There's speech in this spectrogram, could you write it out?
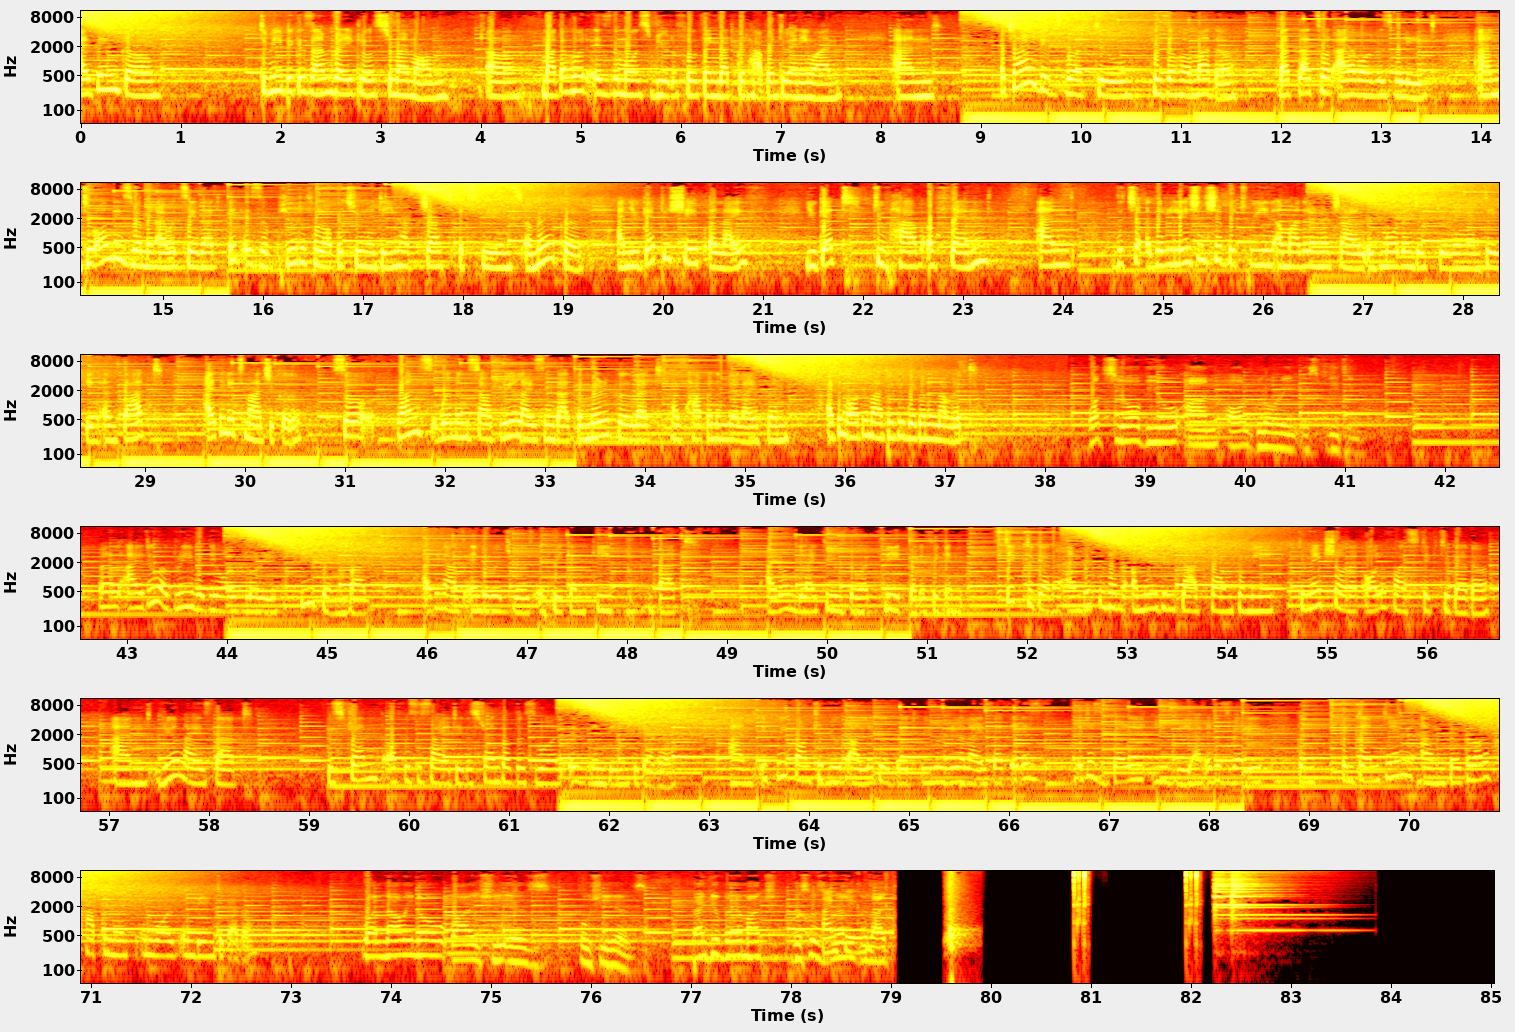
I think uh, to me, because I'm very close to my mom, uh, motherhood is the most beautiful thing that could happen to anyone. And a child gives birth to his or her mother. That, that's what I have always believed. And to all these women, I would say that it is a beautiful opportunity. You have just experienced a miracle, and you get to shape a life. You get to have a friend, and the, the relationship between a mother and a child is more than just giving and taking, and that I think it's magical. So once women start realizing that the miracle that has happened in their life, then I think automatically they're going to love it. What's your view on all glory is fleeting? Well, I do agree with the all glory is fleeting, but I think as individuals, if we can keep that, I don't like to use the word fleet, but if we can stick together, and this is an amazing platform for me to make sure that all of us stick together and realize that the strength of a society, the strength of this world is in being together. And if we contribute our little bit, we will realize that it is it is very easy and it is very con- contenting, and there's a lot of happiness involved in being together. Well, now we know why she is who she is. Thank you very much. This was Thank really you. delightful.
